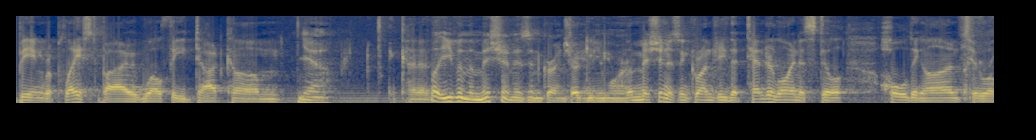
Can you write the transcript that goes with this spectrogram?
being replaced by wealthy dot com Yeah. kind of Well, even the mission isn't grungy Turkey. anymore. The mission isn't grungy. The tenderloin is still holding on to a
